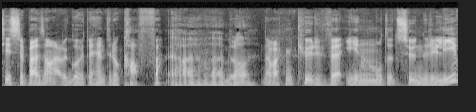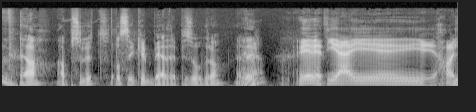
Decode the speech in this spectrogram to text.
Tissepause. Nå er vi gå ut og hente noe kaffe. ja, ja, det er bra, det. Det har vært en kurve inn mot et sunnere liv. Ja, absolutt. Og sikkert bedre episoder òg. Ja. Jeg vet ikke, jeg, har,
